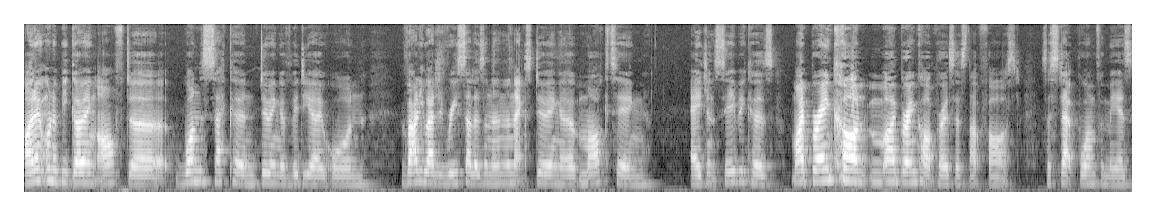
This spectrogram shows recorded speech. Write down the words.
I don't want to be going after one second doing a video on value added resellers and then the next doing a marketing agency because my brain can't my brain can't process that fast. So step 1 for me is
